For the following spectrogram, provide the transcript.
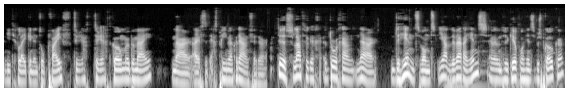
niet gelijk in een top 5 terecht, terechtkomen bij mij. Maar hij heeft het echt prima gedaan verder. Dus laten we doorgaan naar de hint. Want ja, er waren hints. En we hebben natuurlijk heel veel hints besproken.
